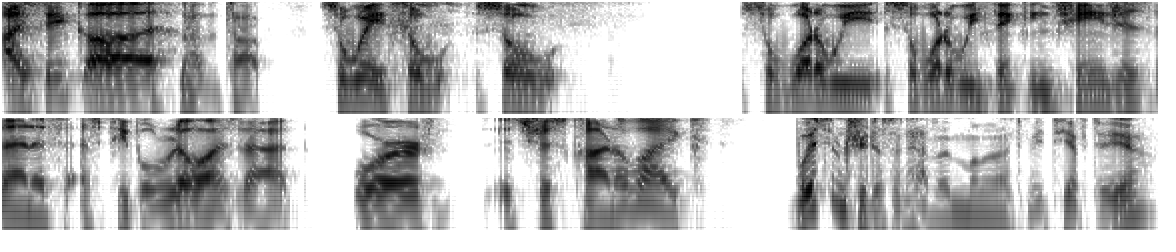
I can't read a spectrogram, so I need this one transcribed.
I think. Uh, not the top. so wait. So so so what are we? So what are we thinking changes then? If as people realize that, or it's just kind of like WisdomTree doesn't have a momentum ETF, do you?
